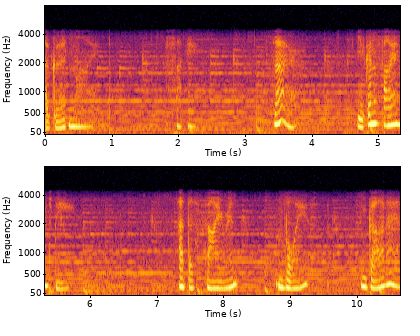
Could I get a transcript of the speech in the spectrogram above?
a good night fucking. So, you can find me at the Siren Voice Goddess.com.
